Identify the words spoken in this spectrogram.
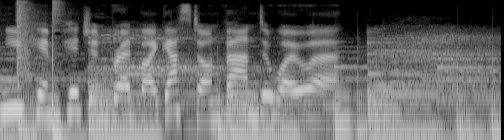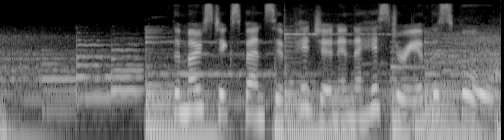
New Kim pigeon bred by Gaston Van de Wouwer. The most expensive pigeon in the history of the sport.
